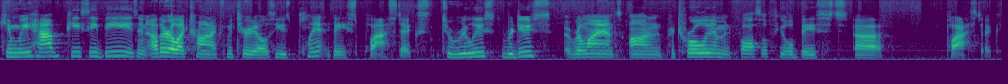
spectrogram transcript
Can we have PCBs and other electronics materials use plant-based plastics to reduce, reduce reliance on petroleum and fossil fuel-based uh, plastic?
